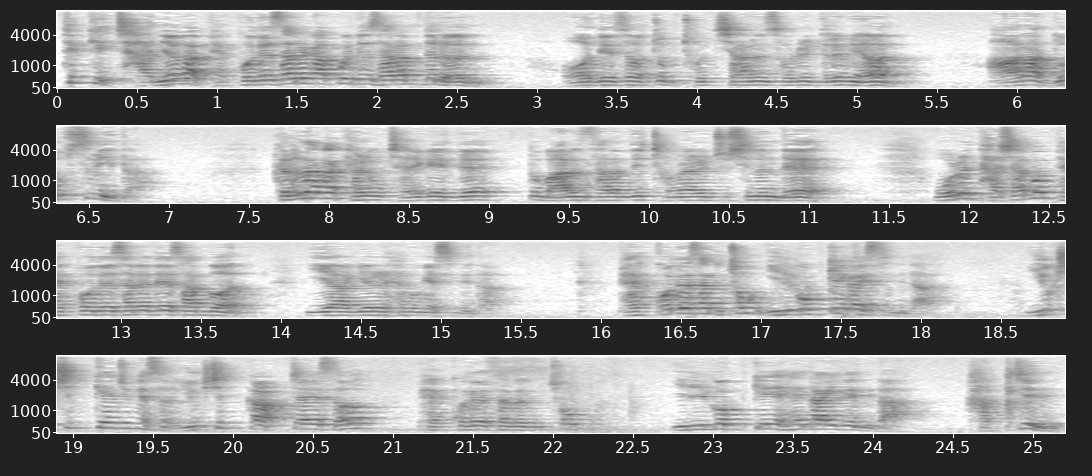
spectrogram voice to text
특히 자녀가 백호대살을 갖고 있는 사람들은 어디서 좀 좋지 않은 소리를 들으면 알아눕습니다. 그러다가 결국 저에게 이제 또 많은 사람들이 전화를 주시는데 오늘 다시 한번 백호대살에 대해서 한번 이야기를 해보겠습니다. 백호대살이 총 7개가 있습니다. 60개 중에서 60각자에서 백호대살은 총 7개에 해당이 된다. 갑진,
